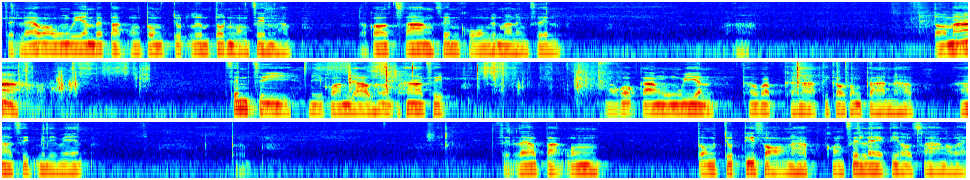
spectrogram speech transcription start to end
เสร็จแล้วเอาวงเวียนไปปักตรงจุดเริ่มต้นของเส้นครับ แล้วก็สร้างเส้นโค้งขึ้นมาหนึ่งเส้น ต่อมา เส้น C มีความยาวเท่ากับ 50เราก็กางวงเวียนเท่ากับขนาดที่เขาต้องการนะครับ 50มิลิเมตรเสร็จแล้วปักลงตรงจุดที่สองนะครับ ของเส้นแรกที่เราสร้างเอาไว้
